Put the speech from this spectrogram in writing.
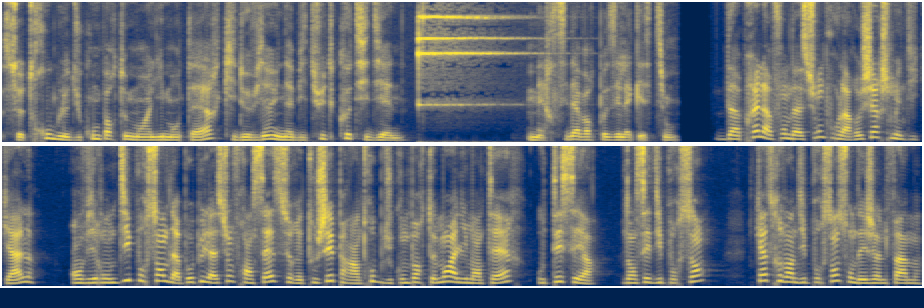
ce trouble du comportement alimentaire qui devient une habitude quotidienne Merci d'avoir posé la question. D'après la Fondation pour la recherche médicale, environ 10% de la population française serait touchée par un trouble du comportement alimentaire, ou TCA. Dans ces 10%, 90% sont des jeunes femmes.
